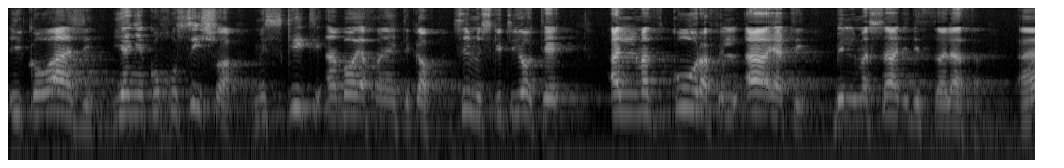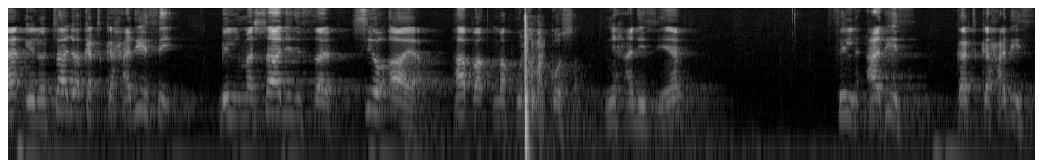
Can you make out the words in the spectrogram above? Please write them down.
iko wazi yenye kuhusishwa misikiti ambayo yafanya itikafu si misikiti yote almadhkura fi layati bilmasajidi thalatha iliyotajwa katika hadithi bilmasajidi thalatha sio aya hapa kuna makosa ni hadithi eh? fi lhadith katika hadithi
